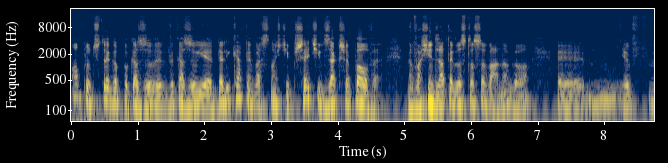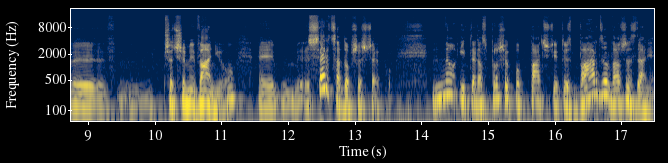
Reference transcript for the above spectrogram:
oprócz tego pokazuje, wykazuje delikatne własności przeciwzakrzepowe. No właśnie dlatego stosowano go e, w, w, przetrzymywaniu e, serca do przeszczepu. No i teraz proszę popatrzcie, to jest bardzo ważne zdanie.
